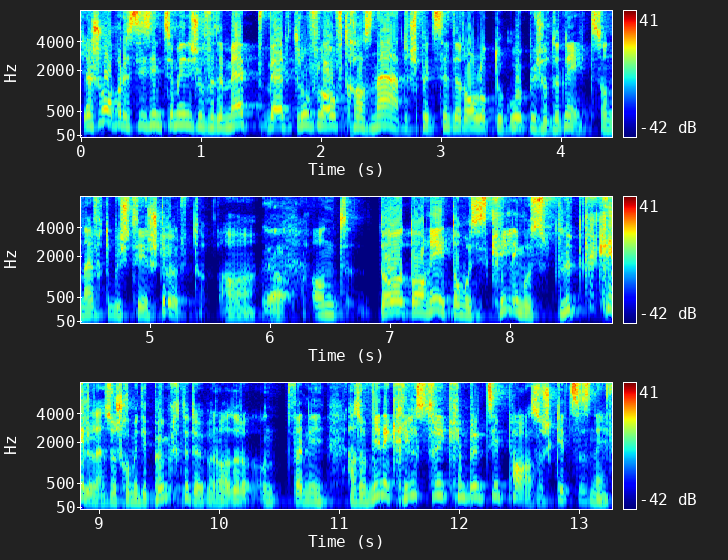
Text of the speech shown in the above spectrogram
ja schon, aber sie sind zumindest auf der Map, wer draufläuft, kann es nehmen. Du spielst nicht eine Rolle, ob du gut bist oder nicht, sondern einfach, du bist zerstört. Ja. Und da, da nicht, da muss ich es killen, ich muss die Leute killen, sonst komme ich die Punkte nicht über, oder? Und wenn ich, also wie einen Killstreak im Prinzip haben, sonst gibt's das nicht.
